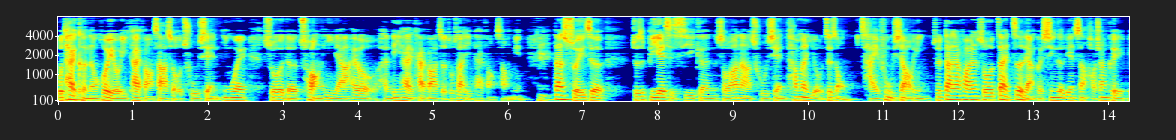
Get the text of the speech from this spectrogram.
不太可能会有以太坊杀手出现，因为所有的创意啊，还有很厉害的开发者都在以太坊上面。嗯但随着就是 BSC 跟 Solana 出现，他们有这种财富效应，就大家发现说，在这两个新的链上，好像可以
